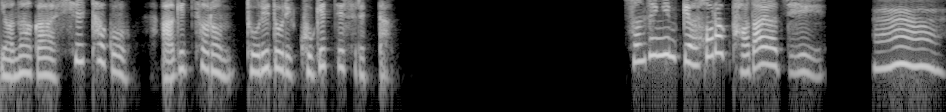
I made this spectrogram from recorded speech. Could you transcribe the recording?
연화가 싫다고 아기처럼 도리도리 고갯짓을 했다. 선생님께 허락 받아야지. 음,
